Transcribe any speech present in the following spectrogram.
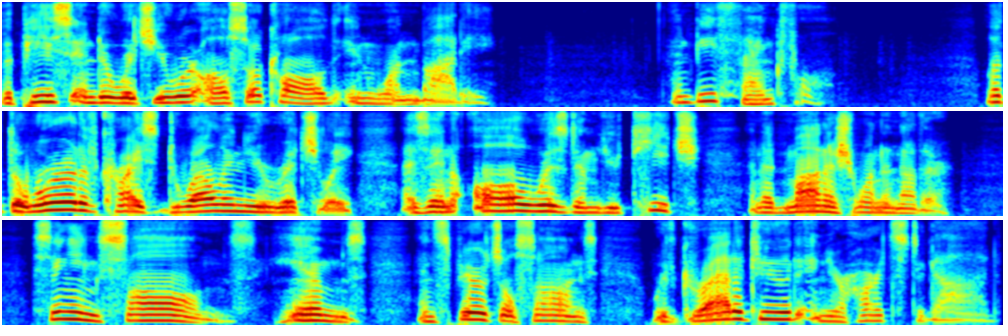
the peace into which you were also called in one body. And be thankful. Let the word of Christ dwell in you richly, as in all wisdom you teach and admonish one another, singing psalms, hymns, and spiritual songs with gratitude in your hearts to God.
